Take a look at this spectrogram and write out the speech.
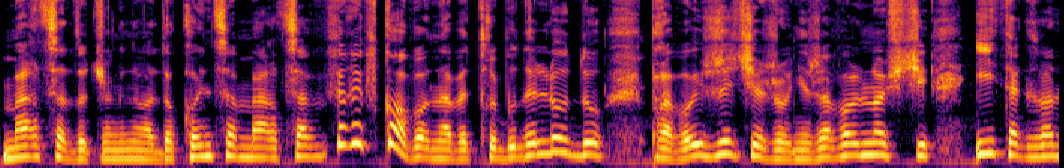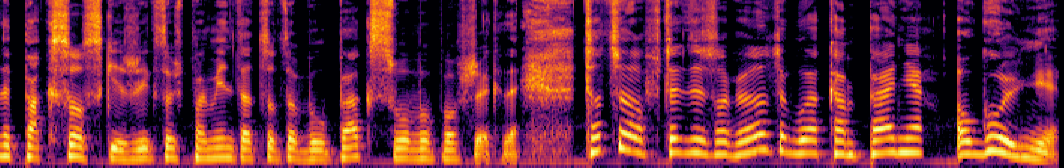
marca, dociągnęła do końca marca, wyrywkowo nawet Trybuny Ludu, Prawo i Życie, Żołnierza Wolności i tak zwane paksowskie, jeżeli ktoś pamięta, co to był paks, słowo powszechne. To, co wtedy zrobiono, to była kampania ogólnie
